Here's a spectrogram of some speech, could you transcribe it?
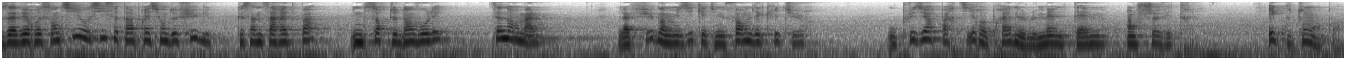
Vous avez ressenti aussi cette impression de fugue, que ça ne s'arrête pas, une sorte d'envolée? C'est normal. La fugue en musique est une forme d'écriture, où plusieurs parties reprennent le même thème enchevêtré. Écoutons encore.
